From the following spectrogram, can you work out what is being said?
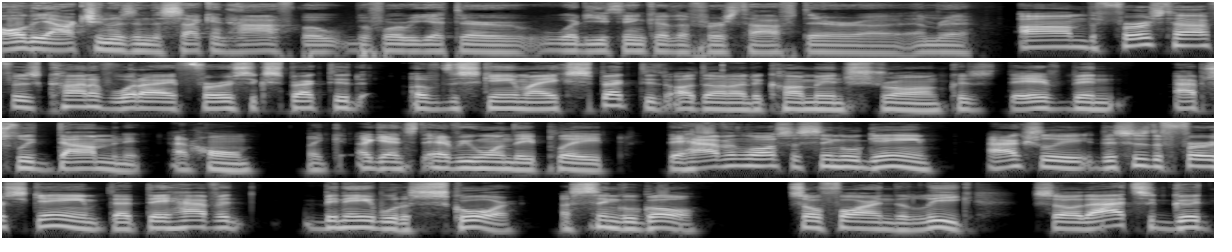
all the action was in the second half. But before we get there, what do you think of the first half there, uh, Emre? Um, the first half is kind of what I first expected of this game. I expected Adana to come in strong because they've been absolutely dominant at home, like against everyone they played. They haven't lost a single game. Actually, this is the first game that they haven't been able to score a single goal so far in the league. So that's a good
